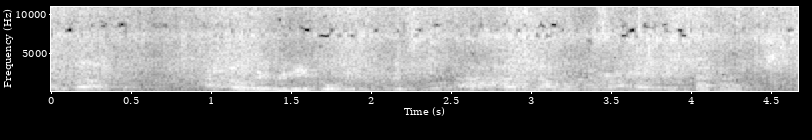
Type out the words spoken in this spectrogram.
I know. I don't think we need booty for this one. Ah, right.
